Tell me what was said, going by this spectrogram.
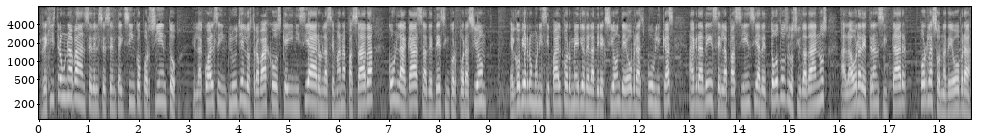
registra un avance del 65%, en la cual se incluyen los trabajos que iniciaron la semana pasada con la gasa de desincorporación. El gobierno municipal, por medio de la Dirección de Obras Públicas, agradece la paciencia de todos los ciudadanos a la hora de transitar por la zona de obra.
